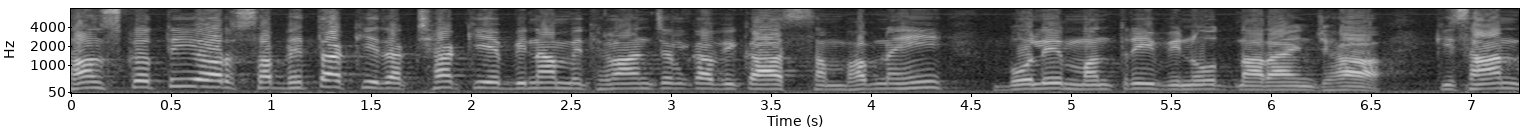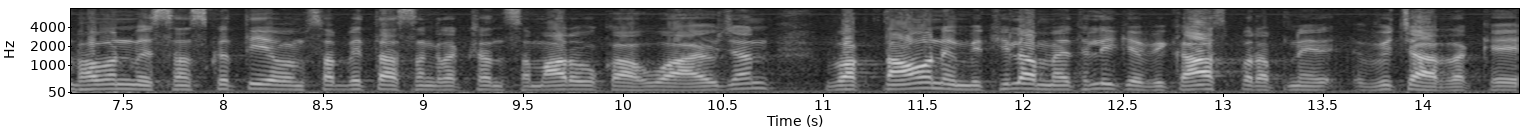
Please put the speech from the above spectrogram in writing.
संस्कृति और सभ्यता की रक्षा किए बिना मिथिलांचल का विकास संभव नहीं बोले मंत्री विनोद नारायण झा किसान भवन में संस्कृति एवं सभ्यता संरक्षण समारोह का हुआ आयोजन वक्ताओं ने मिथिला मैथिली के विकास पर अपने विचार रखे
